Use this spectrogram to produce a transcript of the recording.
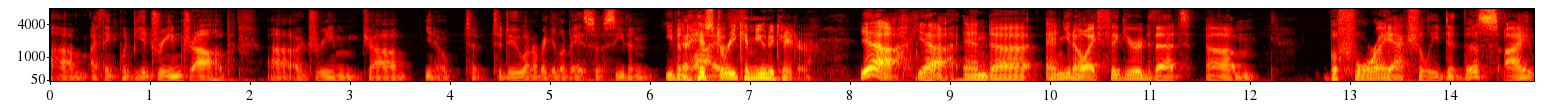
um, I think would be a dream job, uh, a dream job, you know, to to do on a regular basis, even even a live. history communicator. Yeah, yeah, and uh, and you know, I figured that um, before I actually did this, I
